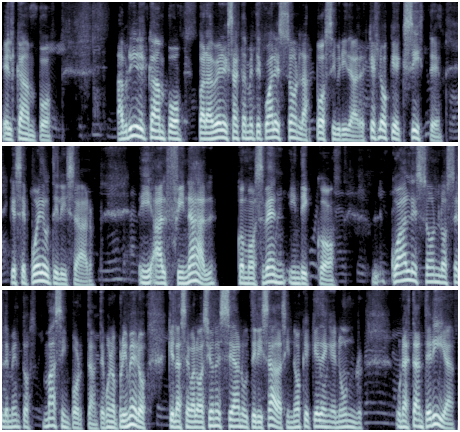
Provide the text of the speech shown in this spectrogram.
el campo abrir el campo para ver exactamente cuáles son las posibilidades, qué es lo que existe, que se puede utilizar. Y al final, como Sven indicó, ¿cuáles son los elementos más importantes? Bueno, primero, que las evaluaciones sean utilizadas y no que queden en una estantería.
